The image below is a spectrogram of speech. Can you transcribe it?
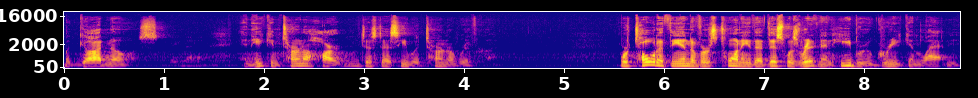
But God knows. And He can turn a heart just as He would turn a river. We're told at the end of verse 20 that this was written in Hebrew, Greek, and Latin.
